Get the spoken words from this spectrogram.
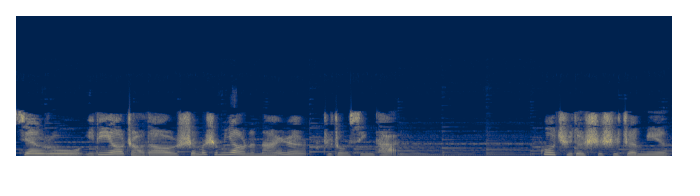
陷入一定要找到什么什么样的男人这种心态。过去的事实证明，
